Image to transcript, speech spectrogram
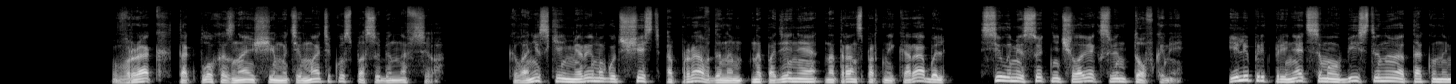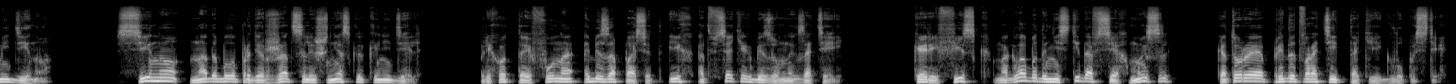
Враг, так плохо знающий математику, способен на все. Колонистские миры могут счесть оправданным нападение на транспортный корабль силами сотни человек с винтовками или предпринять самоубийственную атаку на Медину. Сину надо было продержаться лишь несколько недель. Приход тайфуна обезопасит их от всяких безумных затей. Кэрри Фиск могла бы донести до всех мысль, которая предотвратит такие глупости.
